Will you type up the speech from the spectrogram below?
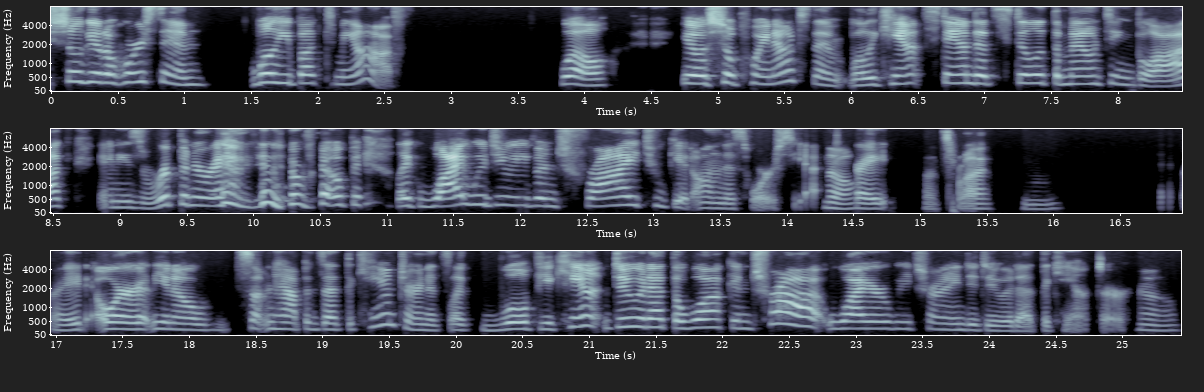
she'll get a horse in. Well, he bucked me off. Well, you know, she'll point out to them, well, he can't stand it still at the mounting block and he's ripping around in the rope. Like, why would you even try to get on this horse yet? No. Right. That's right. Mm-hmm. Right. Or, you know, something happens at the canter and it's like, well, if you can't do it at the walk and trot, why are we trying to do it at the canter? No.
